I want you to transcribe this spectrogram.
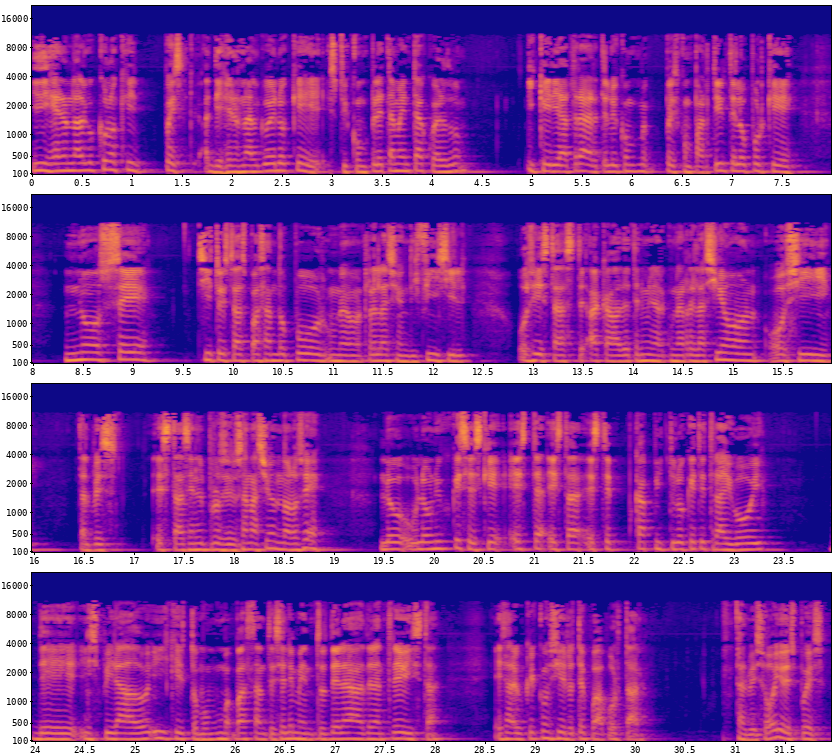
Y dijeron algo con lo que, pues, dijeron algo de lo que estoy completamente de acuerdo y quería traértelo y pues compartírtelo porque no sé si tú estás pasando por una relación difícil o si estás, acabas de terminar con una relación, o si tal vez estás en el proceso de sanación, no lo sé. Lo, único que sé es que esta, esta, este capítulo que te traigo hoy, de inspirado y que tomo bastantes elementos de la, de la entrevista, es algo que considero te puede aportar. Tal vez hoy o después.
